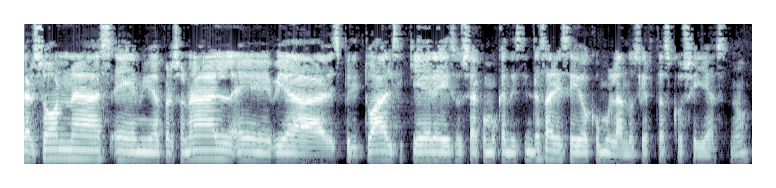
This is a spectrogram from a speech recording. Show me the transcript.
personas, eh, mi vida personal, eh, vida espiritual, si quieres, o sea, como que en distintas áreas ha ido acumulando ciertas cosillas, ¿no?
